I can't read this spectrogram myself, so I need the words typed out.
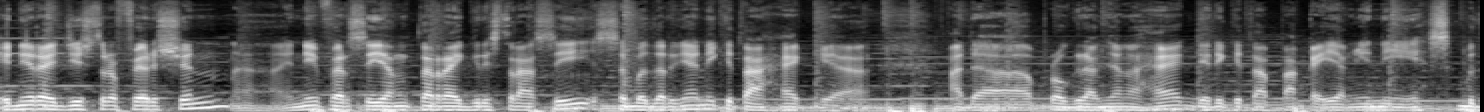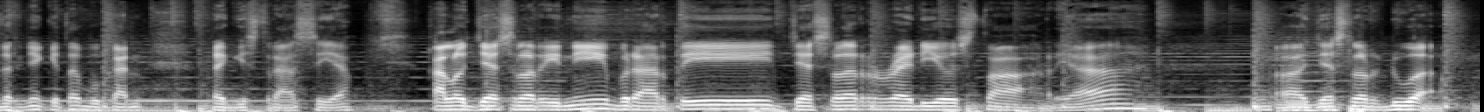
ini register version. Nah, ini versi yang terregistrasi. Sebenarnya ini kita hack ya. Ada programnya ngehack, jadi kita pakai yang ini. Sebenarnya kita bukan registrasi ya. Kalau Jazzler ini berarti Jazzler Radio Star ya. Uh, Jazzler 2.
